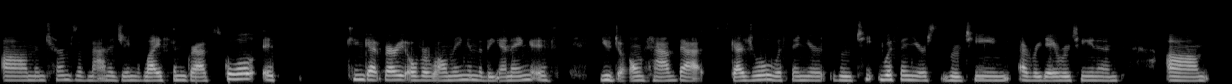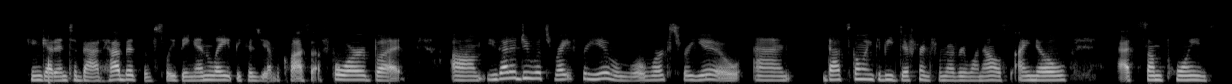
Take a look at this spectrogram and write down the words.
Um, in terms of managing life in grad school it's can get very overwhelming in the beginning if you don't have that schedule within your routine within your routine everyday routine and um, can get into bad habits of sleeping in late because you have a class at four but um, you got to do what's right for you and what works for you and that's going to be different from everyone else. I know at some points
